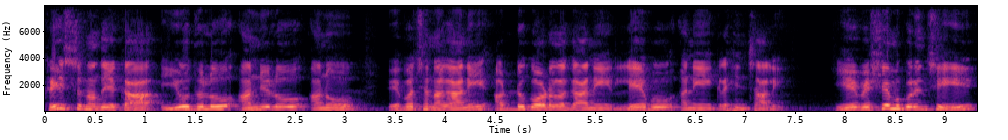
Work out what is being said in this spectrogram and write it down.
క్రీస్తునందు యొక్క యూదులు అన్యులు అను విభజన గాని అడ్డుగోడలు గాని లేవు అని గ్రహించాలి. ఈ విషయం గురించి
